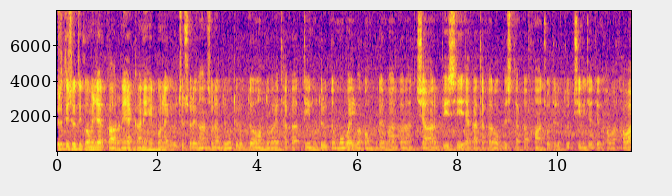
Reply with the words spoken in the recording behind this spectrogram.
স্মৃতিশক্তি কমে যাওয়ার কারণে এক কানে হেডফোন লাগিয়ে উচ্চস্বরে গান শোনা, দুই অতিরিক্ত অন্ধকারে থাকা, তিন অতিরিক্ত মোবাইল বা কম্পিউটার ব্যবহার করা, চার বেশি একা থাকার অভ্যেস থাকা, পাঁচ অতিরিক্ত চিনি জাতীয় খাবার খাওয়া,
